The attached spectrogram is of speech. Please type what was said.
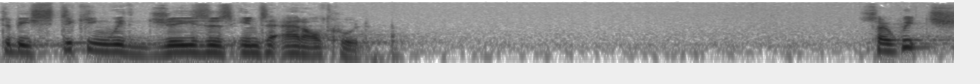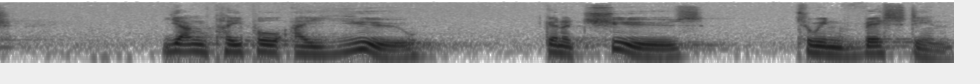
to be sticking with Jesus into adulthood. So, which young people are you going to choose to invest in?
